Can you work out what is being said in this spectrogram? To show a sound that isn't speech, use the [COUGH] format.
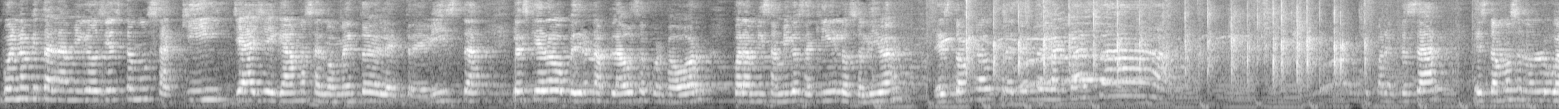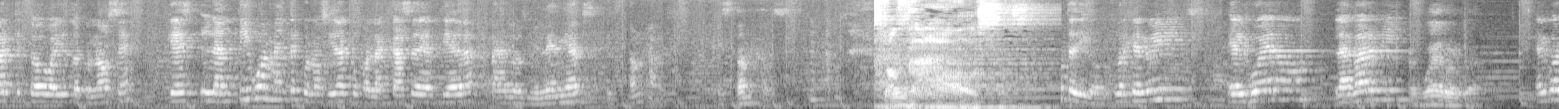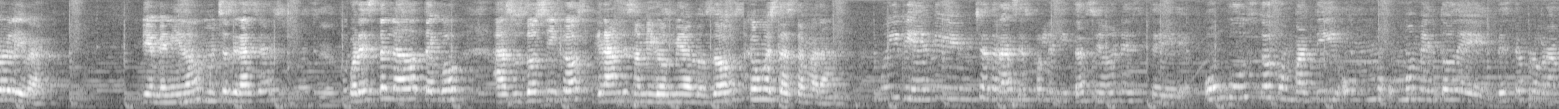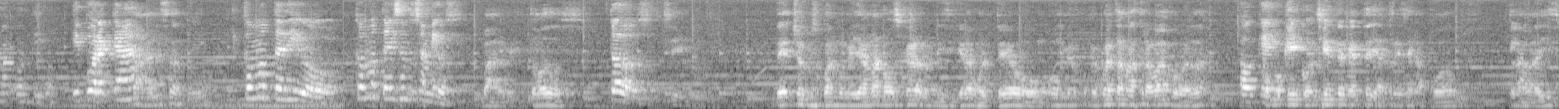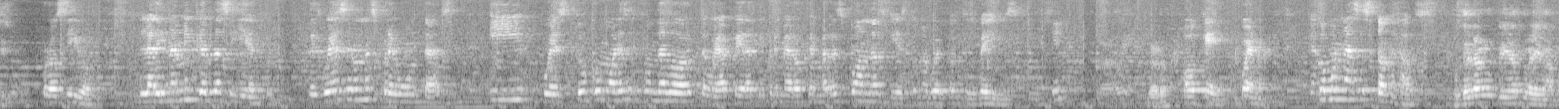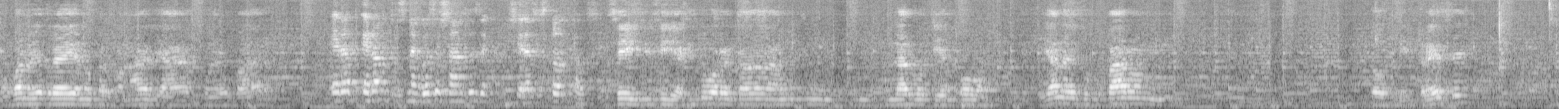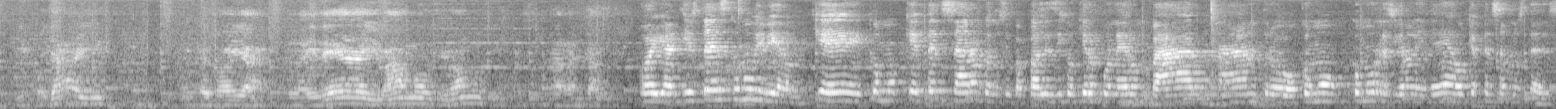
Bueno, ¿qué tal amigos? Ya estamos aquí, ya llegamos al momento de la entrevista. Les quiero pedir un aplauso, por favor, para mis amigos aquí, los Oliva. Stonehouse presente en la casa. Para empezar, estamos en un lugar que todo Valles lo conoce, que es la antiguamente conocida como la Casa de Piedra para los millennials, Stonehouse. Stonehouse. Stonehouse. ¿Cómo te digo? Jorge Luis, el güero, la Barbie, El güero, el güero. el güero Oliva. Bienvenido, muchas gracias. Gracias. Por este lado tengo a sus dos hijos, grandes amigos míos los dos. ¿Cómo estás, Tamara? Muy bien, Vivi, muchas gracias por la invitación. Este, un gusto compartir un, un momento de, de este programa contigo. Y por acá, Falsa, tú. ¿cómo te digo? ¿Cómo te dicen tus amigos? Barbie, todos. Todos. De hecho, pues cuando me llaman Oscar, ni siquiera volteo o, o me, o me cuesta más trabajo, ¿verdad? Como que inconscientemente ya traes el apodo clavadísimo, ¿no? prosigo. La dinámica es la siguiente. Les voy a hacer unas preguntas y pues tú como eres el fundador te voy a pedir a ti primero que me respondas y esto me vuelve con tus babies. ¿Sí? Claro. Ok, bueno. ¿Cómo nace Stonehouse? Pues era algo que ya traíamos. Bueno, yo traía en lo personal ya un bar. Era- eran tus negocios antes de que pusieras Stonehouse. Sí, sí, sí, aquí estuvo rentada un, un- un- un largo tiempo. Ya la desocuparon en 2013 y pues ya ahí empezó ya la idea y vamos y vamos y pues arrancamos. Oigan, ¿y ustedes cómo vivieron? ¿Qué, cómo, ¿Qué pensaron cuando su papá les dijo quiero poner un bar, un antro? ¿O ¿Cómo, ¿Cómo recibieron la idea o qué pensaron ustedes?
